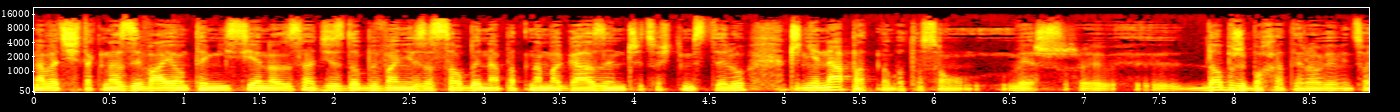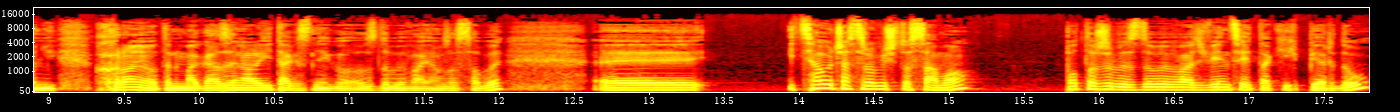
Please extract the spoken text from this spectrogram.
nawet się tak nazywają te misje, na zasadzie zdobywanie zasoby, napad na magazyn, czy coś w tym stylu, czy nie napad, no bo to są, wiesz, Dobrzy bohaterowie, więc oni chronią ten magazyn, ale i tak z niego zdobywają zasoby. Y, I cały czas robisz to samo, po to, żeby zdobywać więcej takich pierdół.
